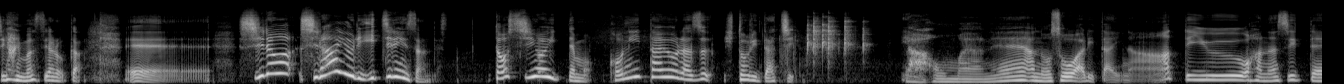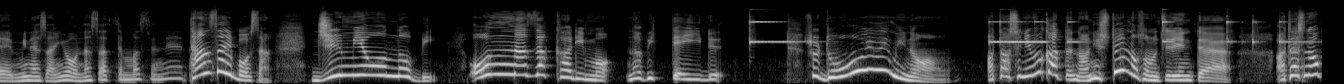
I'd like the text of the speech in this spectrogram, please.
違いますやろか。えー、白白百合一輪さんです。年老いても子に頼らず独り立ち。いやほんまやねあのそうありたいなっていうお話って皆さんようなさってますね。単細胞さん寿命伸び女盛りも伸びている。それどういう意味なん？私に向かって何してんの？そのチリンって。私の顔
